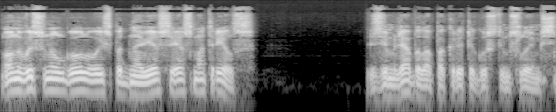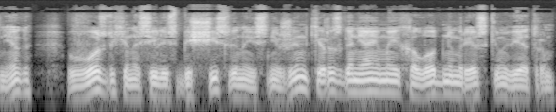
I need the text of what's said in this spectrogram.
Он высунул голову из-под навеса и осмотрелся. Земля была покрыта густым слоем снега, в воздухе носились бесчисленные снежинки, разгоняемые холодным резким ветром.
